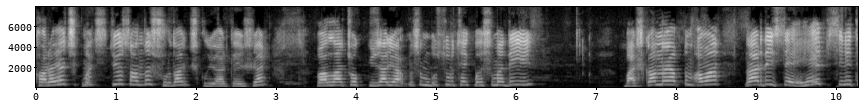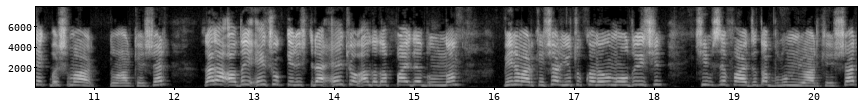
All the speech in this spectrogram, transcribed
Karaya çıkmak istiyorsan da şuradan çıkılıyor arkadaşlar. Vallahi çok güzel yapmışım. Bu suru tek başıma değil. Başkanla yaptım ama neredeyse hepsini tek başıma yaptım arkadaşlar. Zaten adayı en çok geliştiren, en çok adada fayda bulunan benim arkadaşlar. YouTube kanalım olduğu için kimse faydada bulunmuyor arkadaşlar.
